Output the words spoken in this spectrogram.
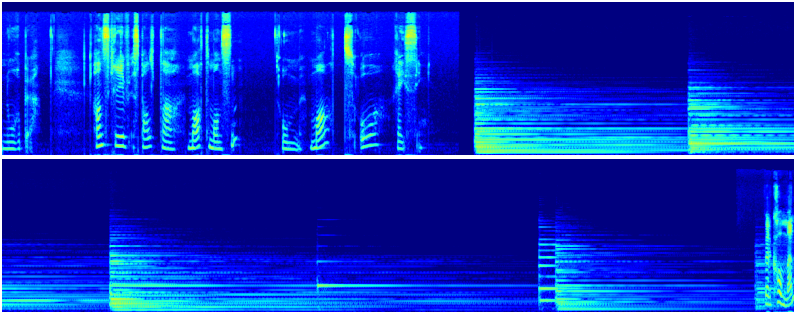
Nordbø. Han skriver spalta Matmonsen om mat og reising. Velkommen,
